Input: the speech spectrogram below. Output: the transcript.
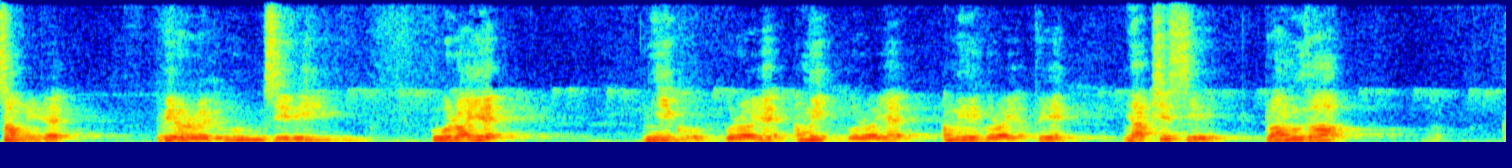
စောင့်နေတဲ့တပည့်တော်တွေတူစီသည် ကိုရောရဲ့ညီကိုကိုရောရဲ့အမိကိုရောရဲ့အမေကိုရောရဲ့အဖေညာဖြစ်စီတော်မူသောခ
